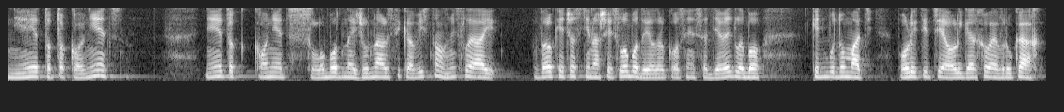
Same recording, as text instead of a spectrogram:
nie je toto koniec? Nie je to koniec slobodnej žurnalistiky v istom zmysle aj veľkej časti našej slobody od roku 89, lebo keď budú mať politici a oligarchové v rukách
